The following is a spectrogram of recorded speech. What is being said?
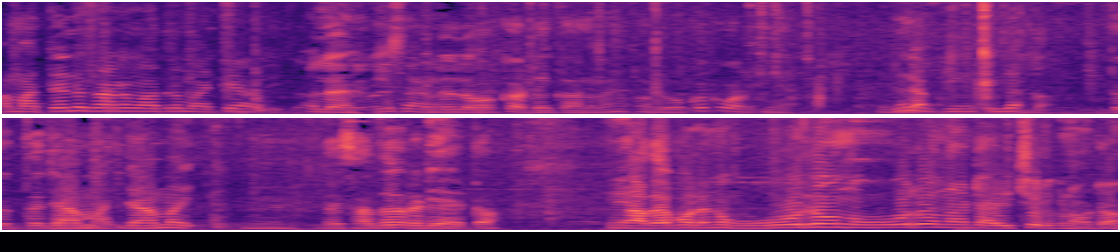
ആ മറ്റേന്റെ സാധനം മാത്രം മാറ്റിയാൽ മതി. അല്ലേ? ഈ ലോക്കാട്ടോ ഈ കാണുന്നത് ലോക്കൊക്കെ വർക്കിംഗ് ഇല്ല ജാമായി. അത് റെഡി ആയിട്ടോ. ഇനി അതേപോലെ തന്നെ ഓരോന്ന് ഓരോന്നായിട്ട് അഴിച്ചെടുക്കണം കേട്ടോ.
